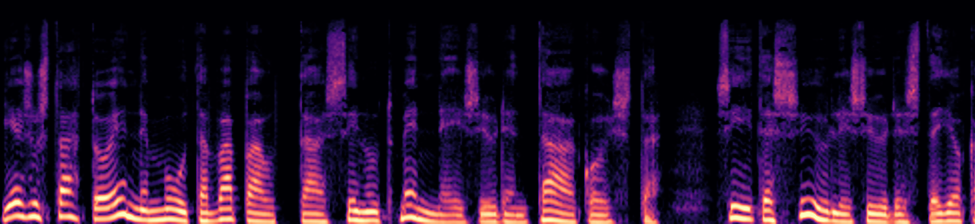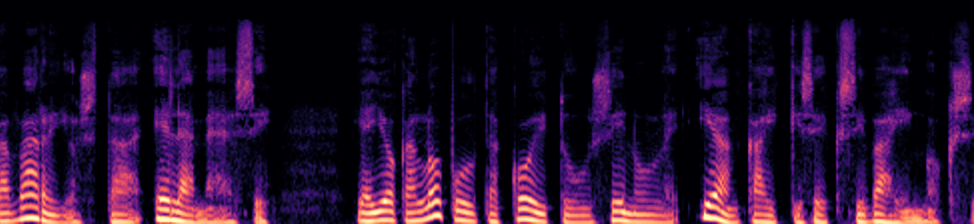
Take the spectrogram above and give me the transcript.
Jeesus tahtoo ennen muuta vapauttaa sinut menneisyyden taakoista, siitä syyllisyydestä, joka varjostaa elämääsi – ja joka lopulta koituu sinulle iankaikkiseksi vahingoksi.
